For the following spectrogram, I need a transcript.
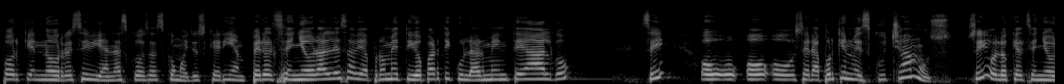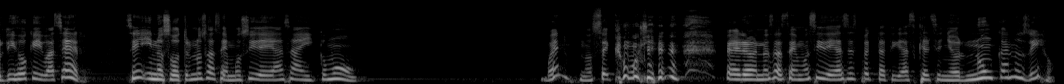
Porque no recibían las cosas como ellos querían. Pero el Señor les había prometido particularmente algo, ¿sí? O, será porque no escuchamos, ¿sí? O lo que el Señor dijo que iba a hacer, ¿sí? Y nosotros nos hacemos ideas ahí como, bueno, no sé cómo, pero nos hacemos ideas, expectativas que el Señor nunca nos dijo,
